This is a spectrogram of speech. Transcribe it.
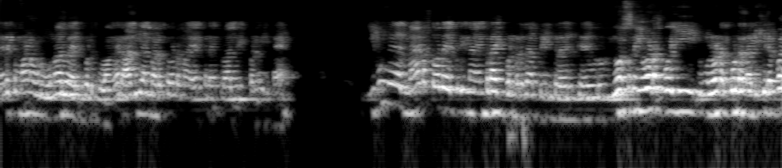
நெருக்கமான ஒரு உணர்வை ஏற்படுத்துவாங்க. ராதிகா மேடத்தோட நான் ஏற்கனவே ப்ராஜெக்ட் பண்ணியிருக்கேன். இவங்க மேடத்தோட எப்படி நான் இன்ட்ராக்ட் பண்றது அப்படின்றதுக்கு ஒரு யோசனையோட போய் இவங்களோட கூட நடிக்கிறப்ப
